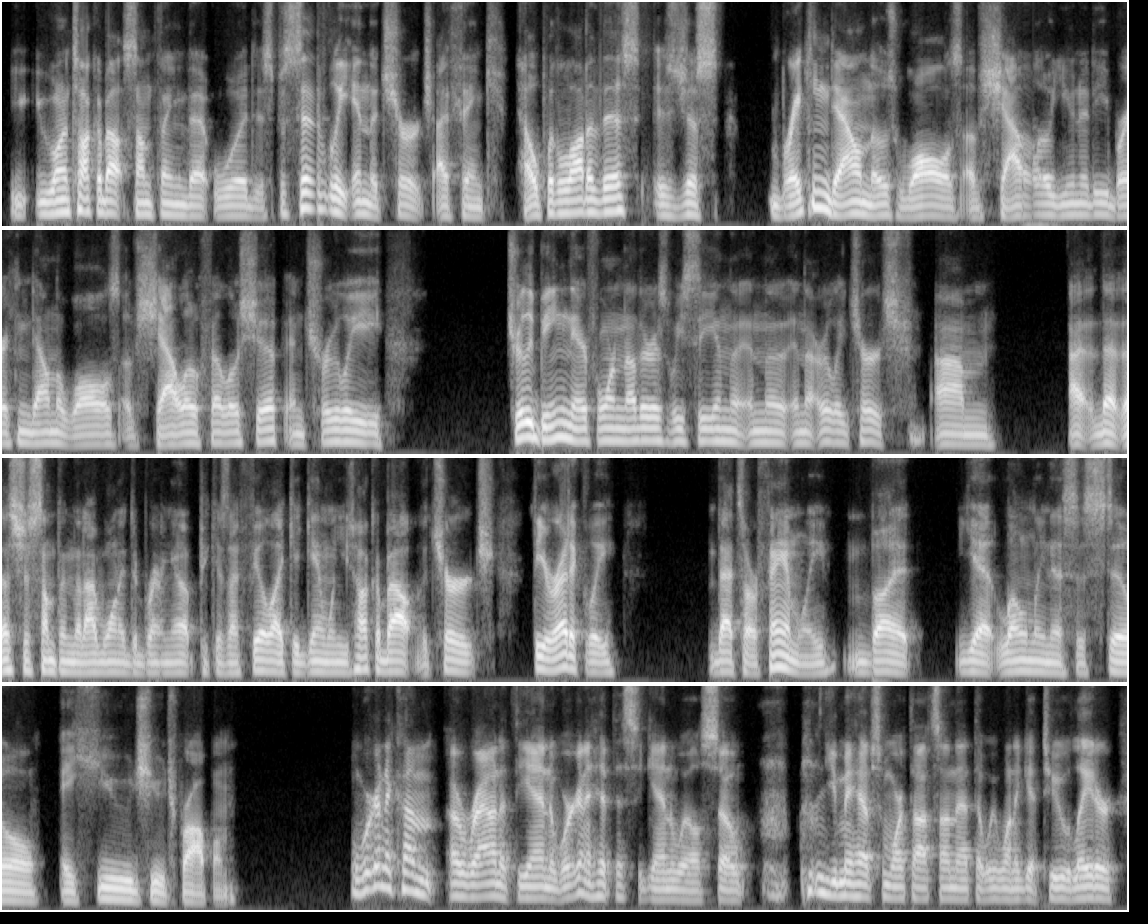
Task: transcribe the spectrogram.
you, you want to talk about something that would specifically in the church, I think, help with a lot of this is just breaking down those walls of shallow unity, breaking down the walls of shallow fellowship, and truly, truly being there for one another as we see in the in the in the early church. Um, I, that, that's just something that I wanted to bring up because I feel like again, when you talk about the church, theoretically, that's our family, but yet loneliness is still a huge, huge problem. We're going to come around at the end we're going to hit this again, Will. So you may have some more thoughts on that that we want to get to later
